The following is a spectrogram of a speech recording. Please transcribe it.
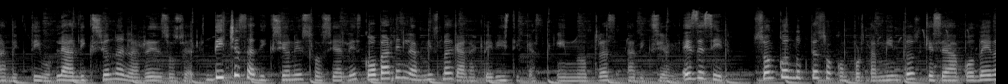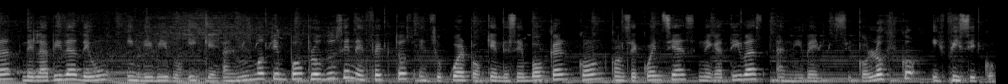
adictivo, la adicción a las redes sociales. Dichas adicciones sociales comparten las mismas características en otras adicciones. Es decir, son conductas o comportamientos que se apoderan de la vida de un individuo y que al mismo tiempo producen efectos en su cuerpo que desembocan con consecuencias negativas a nivel psicológico y físico,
